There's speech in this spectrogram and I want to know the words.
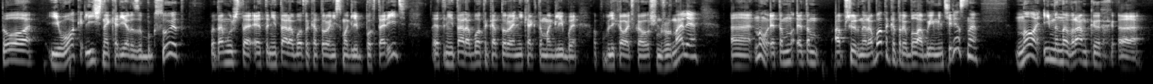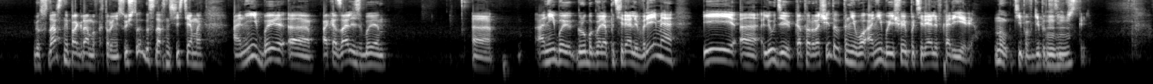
то его личная карьера забуксует, потому что это не та работа, которую они смогли бы повторить, это не та работа, которую они как-то могли бы опубликовать в хорошем журнале. Э, ну, это, это обширная работа, которая была бы им интересна, но именно в рамках э, государственной программы, в которой не существует государственной системы, они бы э, оказались бы они бы, грубо говоря, потеряли время, и э, люди, которые рассчитывают на него, они бы еще и потеряли в карьере. Ну, типа в гипотетической. Mm-hmm.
